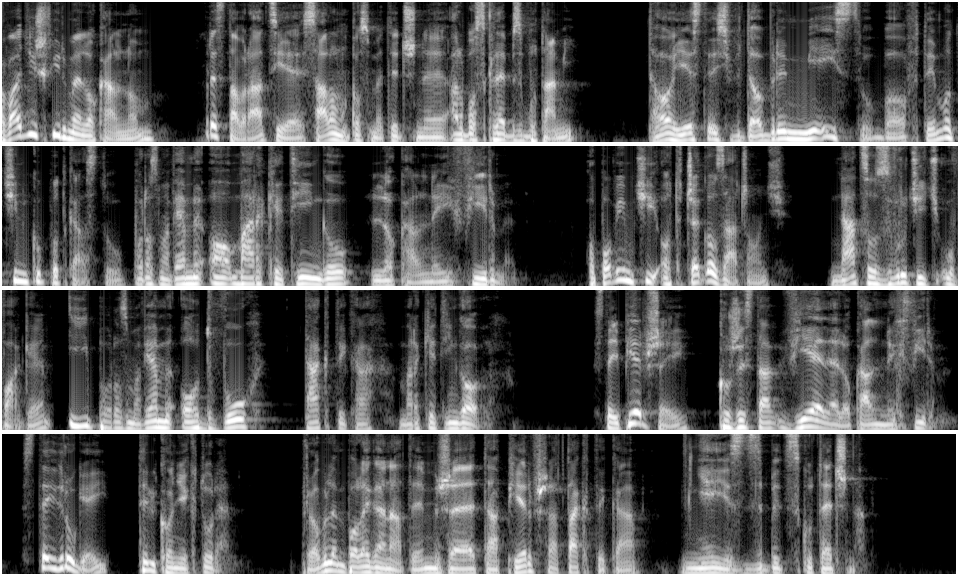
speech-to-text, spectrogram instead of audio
Prowadzisz firmę lokalną, restaurację, salon kosmetyczny albo sklep z butami? To jesteś w dobrym miejscu, bo w tym odcinku podcastu porozmawiamy o marketingu lokalnej firmy. Opowiem Ci od czego zacząć, na co zwrócić uwagę i porozmawiamy o dwóch taktykach marketingowych. Z tej pierwszej korzysta wiele lokalnych firm, z tej drugiej tylko niektóre. Problem polega na tym, że ta pierwsza taktyka nie jest zbyt skuteczna.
